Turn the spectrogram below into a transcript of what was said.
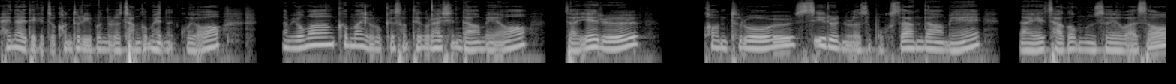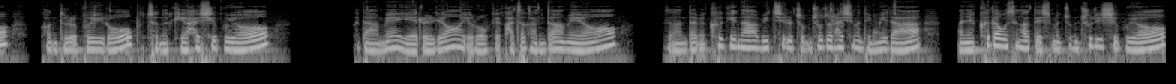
해놔야 되겠죠. 컨트롤 2번 눌러 잠금 해 놓고요. 그다음 요만큼만 이렇게 선택을 하신 다음에요. 자, 얘를 컨트롤 C를 눌러서 복사한 다음에 나의 작업 문서에 와서 컨트롤 V로 붙여넣기 하시고요. 그 다음에 얘를요 이렇게 가져간 다음에요 가져간 다음에 크기나 위치를 좀 조절하시면 됩니다 만약 크다고 생각되시면 좀 줄이시고요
